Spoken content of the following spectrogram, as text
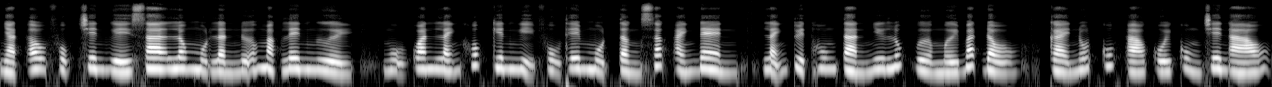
Nhạt âu phục trên ghế sa lông một lần nữa mặc lên người. Ngụ quan lãnh khúc kiên nghị phủ thêm một tầng sắc ánh đèn. Lãnh tuyệt hung tàn như lúc vừa mới bắt đầu. Cài nốt cúc áo cuối cùng trên áo.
